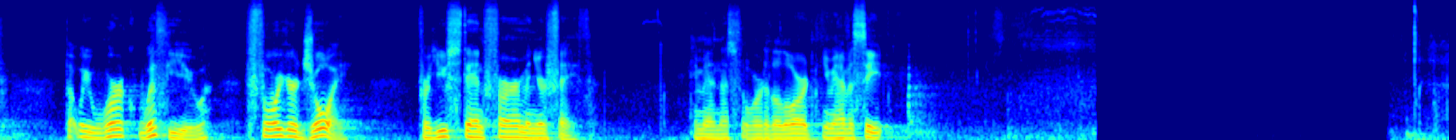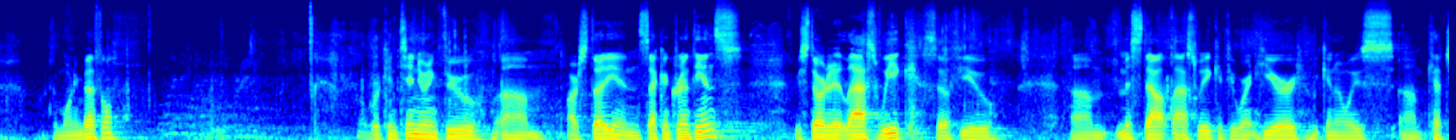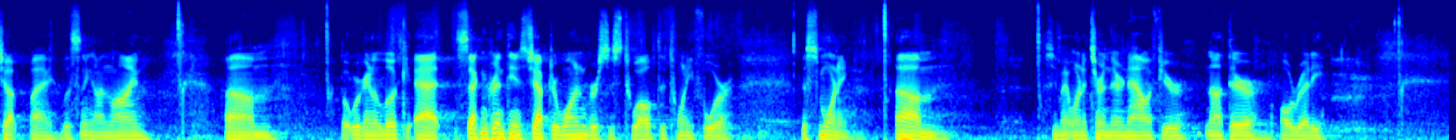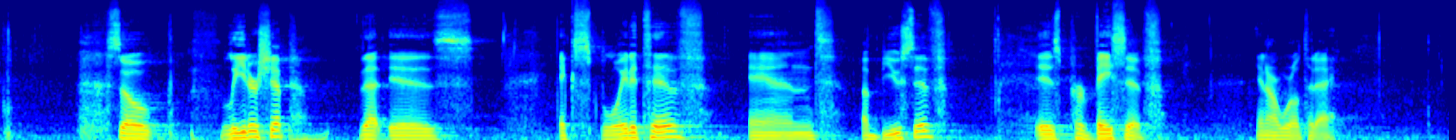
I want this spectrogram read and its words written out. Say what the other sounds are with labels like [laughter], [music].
but we work with you for your joy, for you stand firm in your faith. Amen. That's the word of the Lord. You may have a seat. Good morning, Bethel. We're continuing through um, our study in Second Corinthians. We started it last week, so if you um, missed out last week, if you weren't here, you can always um, catch up by listening online. Um, but we're going to look at 2 Corinthians chapter 1, verses 12 to 24 this morning. Um, so you might want to turn there now if you're not there already. So, leadership that is exploitative and abusive is pervasive in our world today.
